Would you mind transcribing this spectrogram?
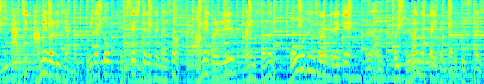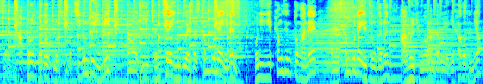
이 아직 암에 걸리지 않은 우리가 또 100세 시대를 살면서 암에 걸릴 가능성은 모든 사람들에게 어, 거의 절반 가까이 된다고 볼 수가 있어요. 앞으로는 더더욱 그렇습니다. 지금도 이미 어, 이 전체 인구에서 3분의 1은 본인이 평생 동안에 3분의 1 정도는 암을 경험한다고 얘기하거든요.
